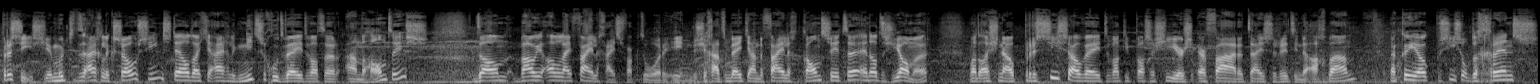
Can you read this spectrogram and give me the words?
Precies. Je moet het eigenlijk zo zien. Stel dat je eigenlijk niet zo goed weet wat er aan de hand is. Dan bouw je allerlei veiligheidsfactoren in. Dus je gaat een beetje aan de veilige kant zitten. En dat is jammer. Want als je nou precies zou weten wat die passagiers ervaren tijdens de rit in de achtbaan. Dan kun je ook precies op de grens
